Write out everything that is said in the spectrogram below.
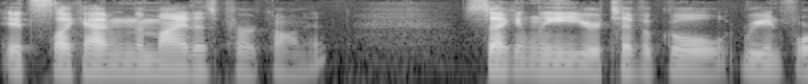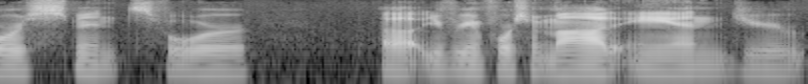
It's like having the Midas perk on it. Secondly, your typical reinforcements for uh, your reinforcement mod and your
